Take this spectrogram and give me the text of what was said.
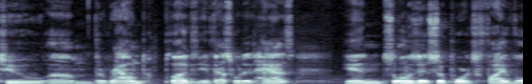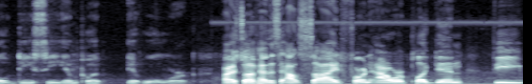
to um, the round plugs if that's what it has. and so long as it supports 5 volt DC input, it will work. All right, so I've had this outside for an hour plugged in. The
